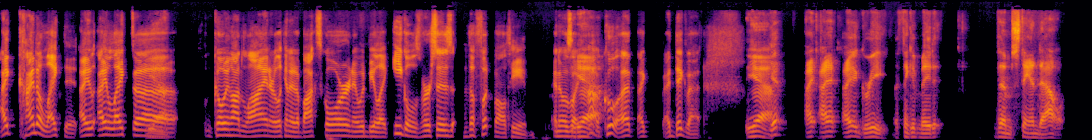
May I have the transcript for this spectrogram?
I kind of liked it. I I liked uh going online or looking at a box score and it would be like Eagles versus the football team. And it was like, Yeah. oh, cool. I, I I dig that. Yeah. yeah I, I i agree i think it made it them stand out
